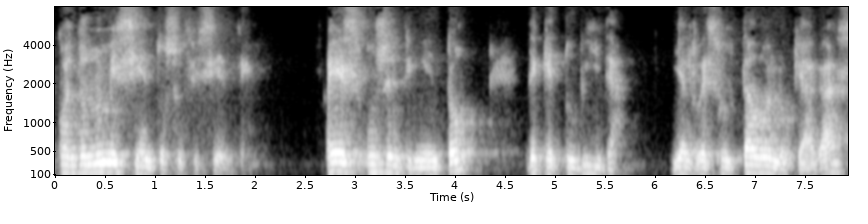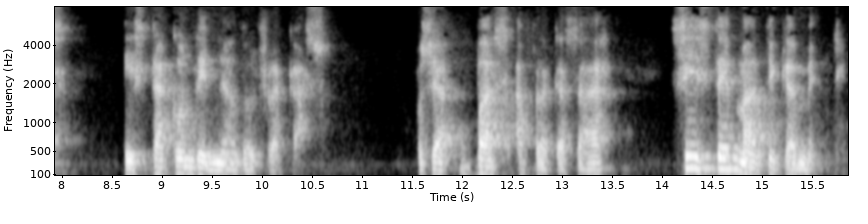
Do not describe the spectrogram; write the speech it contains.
cuando no me siento suficiente? Es un sentimiento de que tu vida y el resultado de lo que hagas está condenado al fracaso. O sea, vas a fracasar sistemáticamente.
